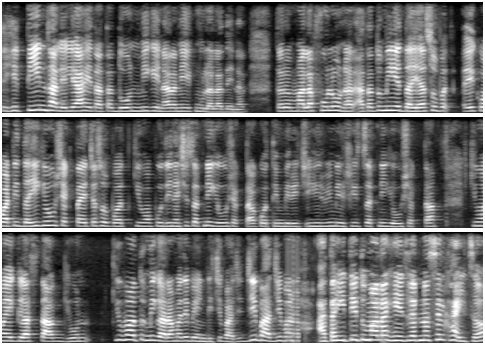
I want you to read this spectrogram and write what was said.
तर हे तीन झालेले आहेत. आता दोन मी घेणार आणि एक मुलाला देणार. तर मला फुल होणार. आता तुम्ही हे दह्यासोबत एक वाटी दही घेऊ शकता याच्यासोबत किंवा पुदिन्याची चटणी घेऊ शकता कोथिंबिरीची हिरवी मिरची चटणी घेऊ शकता किंवा एक ग्लास ताक घेऊन किंवा तुम्ही घरामध्ये भेंडीची भाजी जी भाजी बनव आता इथे तुम्हाला हे जर नसेल खायचं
